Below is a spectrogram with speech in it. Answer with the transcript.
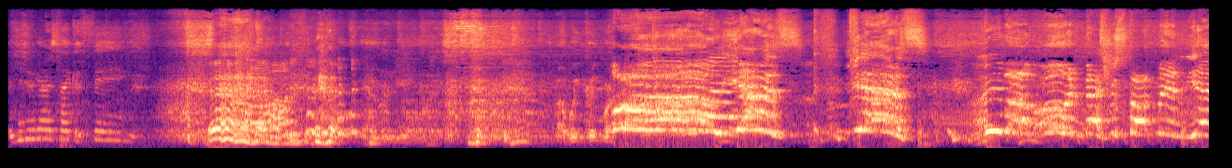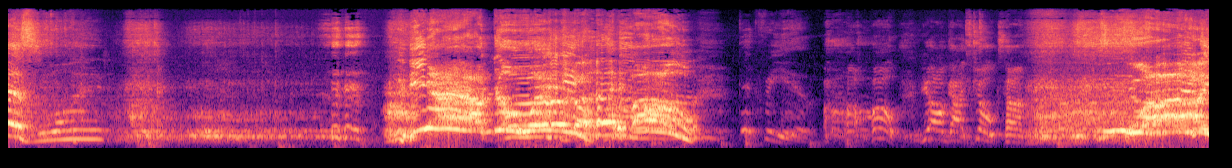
Are you two guys like a thing? Yeah. But we could work. Oh yes! Yes! Bebop! Oh, and Baxter Stockman! Yes! What? Yeah! No way! Oh! Good for you. Oh, y'all got jokes, huh? What?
